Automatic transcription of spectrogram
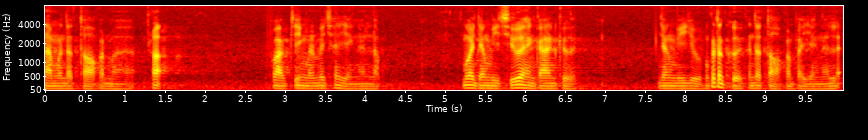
นำกันต่อๆกันมา เพราะความจริงมันไม่ใช่อย่างนั้นหรอกเมื่อยังมีเชื้อแห่งการเกิด ยังมีอยู่มันก็ต้องเกิดกันต่อๆกันไปอย่างนั้นแหละ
